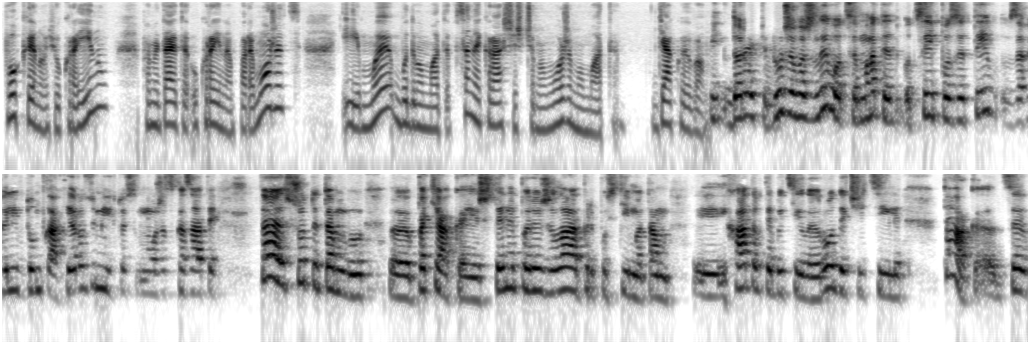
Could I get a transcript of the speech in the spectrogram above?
покинуть Україну. Пам'ятайте, Україна переможець, і ми будемо мати все найкраще, що ми можемо мати. Дякую вам. І, до речі, дуже важливо це мати цей позитив взагалі в думках. Я розумію, хтось може сказати, та що ти там е, потякаєш, ти не пережила, припустімо, там і хата в тебе ціла, і родичі цілі. Так, е, це,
